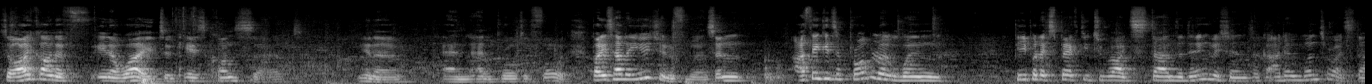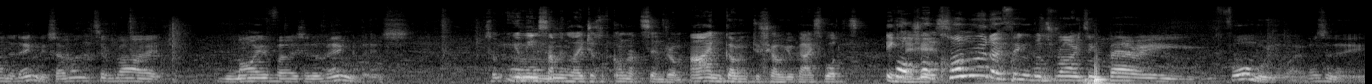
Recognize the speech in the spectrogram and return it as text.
so I kind of, in a way, took his concept, you know, and, and brought it forward. But it's had a huge influence, and I think it's a problem when people expect you to write standard English, and it's like, I don't want to write standard English, I want to write my version of English. So you mean Um, something like Joseph Conrad syndrome? I'm going to show you guys what Well, English well, is. Conrad, I think, was writing very formal in a way, wasn't he?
